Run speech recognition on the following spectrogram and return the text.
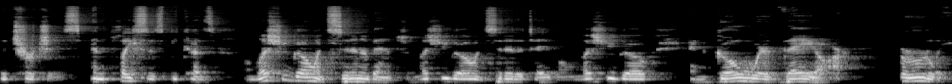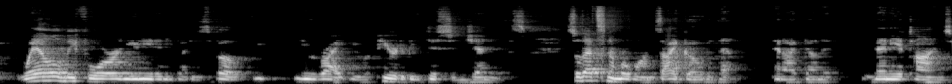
the churches and places because unless you go and sit in a bench, unless you go and sit at a table, unless you go and go where they are early, well before you need anybody's vote, you're right, you appear to be disingenuous. So that's number one, is I go to them. And I've done it many a times.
